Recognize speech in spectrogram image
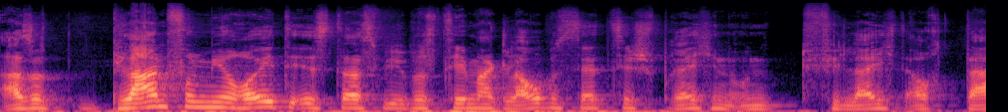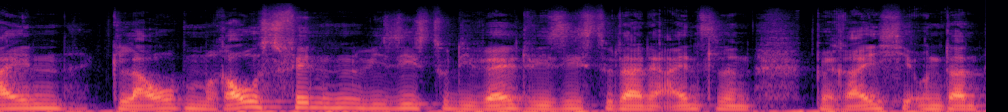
Also Plan von mir heute ist, dass wir über das Thema Glaubenssätze sprechen und vielleicht auch dein Glauben rausfinden. Wie siehst du die Welt? Wie siehst du deine einzelnen Bereiche? Und dann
